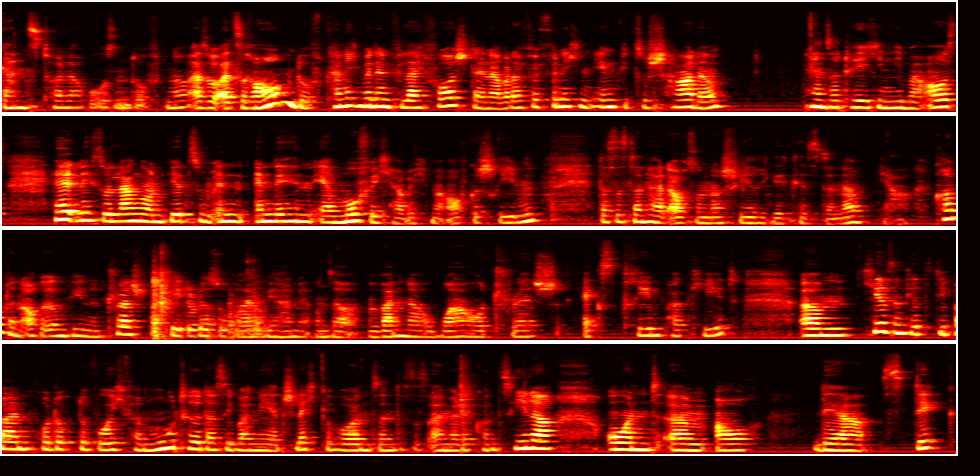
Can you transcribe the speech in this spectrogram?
Ganz toller Rosenduft, ne? Also als Raumduft kann ich mir den vielleicht vorstellen, aber dafür finde ich ihn irgendwie zu schade. Dann sortiere ich ihn lieber aus. Hält nicht so lange und wird zum Ende hin eher muffig, habe ich mir aufgeschrieben. Das ist dann halt auch so eine schwierige Kiste, ne? Ja, kommt dann auch irgendwie in ein Trash-Paket oder so rein. Wir haben ja unser Wander Wow Trash Extrem-Paket. Ähm, hier sind jetzt die beiden Produkte, wo ich vermute, dass sie bei mir jetzt schlecht geworden sind. Das ist einmal der Concealer und ähm, auch der Stick,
